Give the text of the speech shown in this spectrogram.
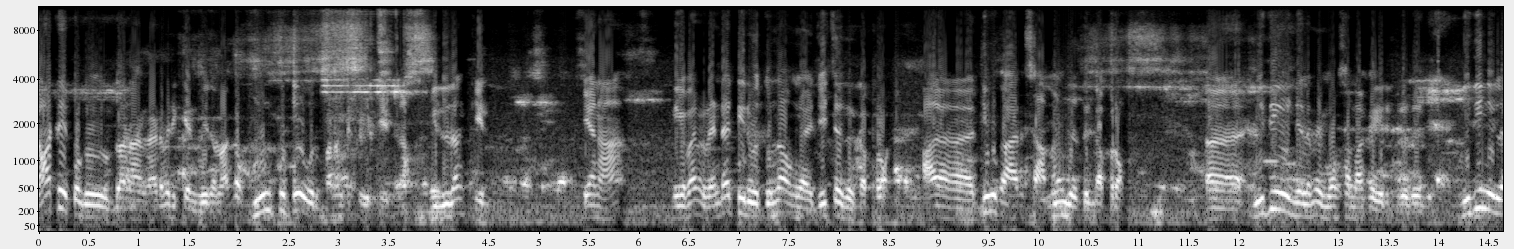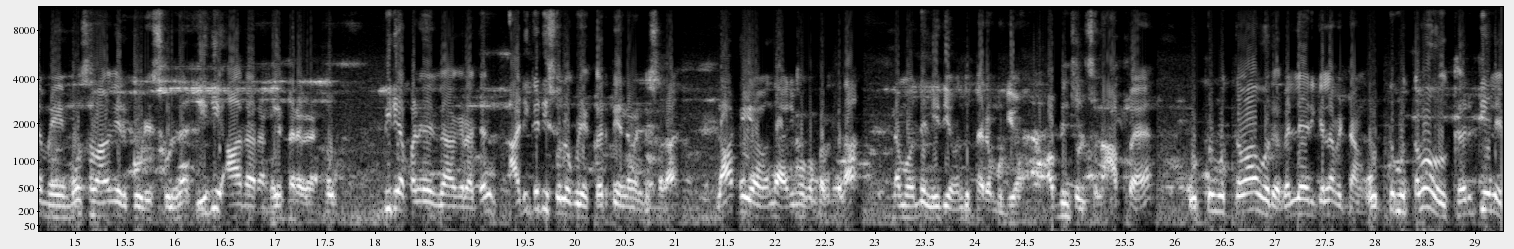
லாட்டரி கொண்டு நடவடிக்கையின் விதமாக முன்கூட்டியே ஒரு பணம் பெற்றுவிட்டீர்களா இதுதான் கேள்வி. ஏன்னா நீங்க பாருங்க ரெண்டாயிரத்தி இருபத்தி ஒண்ணு அவங்க ஜெயிச்சதுக்கு அப்புறம் திமுக அரசு அமைந்ததுக்கு அப்புறம் ஆஹ், நிதி நிலைமை மோசமாக இருக்கிறது. நிதி நிலைமை மோசமாக இருக்கக்கூடிய சூழ்நிலை நிதி ஆதாரங்களை பெற வேண்டும். பிடிஆ பழனி தியாகராஜன் அடிக்கடி சொல்லக்கூடிய கருத்து என்னவென்று சொன்னால் லாட்டரியை வந்து அறிமுகப்படுத்தினா நம்ம வந்து நிதியை வந்து பெற முடியும் அப்படின்னு சொல்லி சொன்னா. அப்ப ஒட்டுமொத்தமா ஒரு வெள்ளை அறிக்கையெல்லாம் விட்டாங்க. ஒட்டுமொத்தமா ஒரு கருத்தியலை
